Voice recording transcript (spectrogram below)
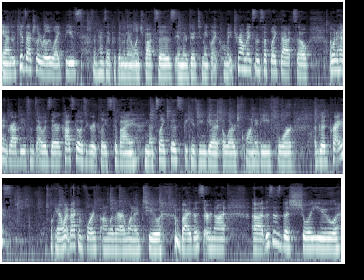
And the kids actually really like these. Sometimes I put them in their lunch boxes and they're good to make like homemade trail mix and stuff like that. So I went ahead and grabbed these since I was there. Costco is a great place to buy nuts like this because you can get a large quantity for a good price. Okay, I went back and forth on whether I wanted to buy this or not. Uh, this is the shoyu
